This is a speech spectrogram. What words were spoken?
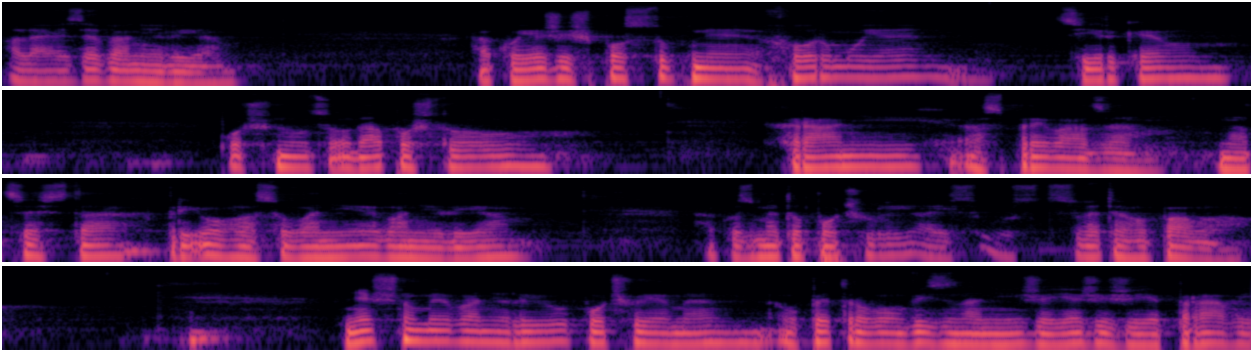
ale aj z Evanília. Ako Ježiš postupne formuje církev, počnúc od apoštolov, chráni ich a sprevádza na cestách pri ohlasovaní Evanília, ako sme to počuli aj z úst svätého Pavla. V dnešnom Evaníliu počujeme o Petrovom vyznaní, že Ježiš je pravý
